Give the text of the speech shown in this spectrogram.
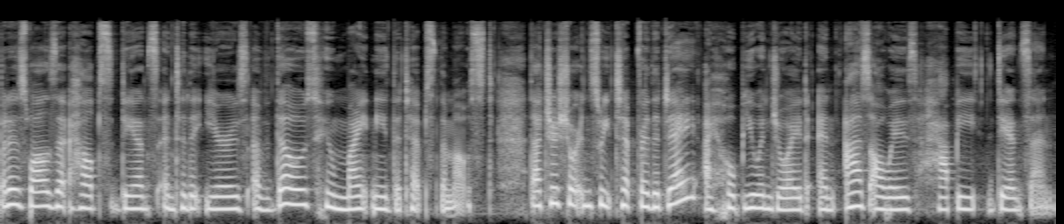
but as well as it helps dance into the ears of those who might need the tips the most. That's your short and sweet tip for the day. I hope you enjoyed, and as always, always happy dancing.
